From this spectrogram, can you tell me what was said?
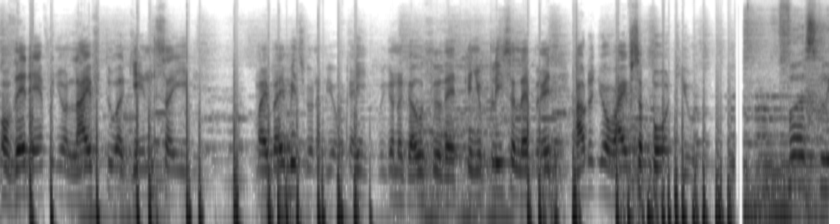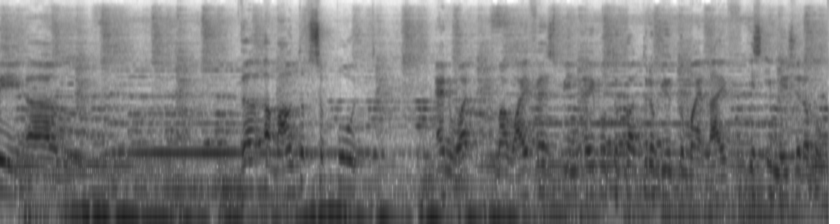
of that have in your life to again say, my baby's going to be okay. We're going to go through that. Can you please elaborate? How did your wife support you? Firstly, um, the amount of support and what my wife has been able to contribute to my life is immeasurable.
